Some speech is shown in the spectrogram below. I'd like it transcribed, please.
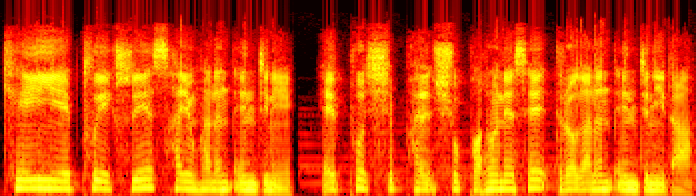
KFX에 사용하는 엔진이 F-18 슈퍼호넷에 들어가는 엔진이다.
